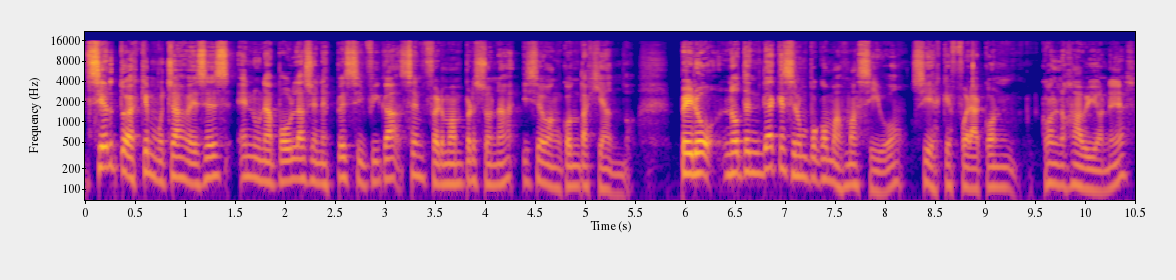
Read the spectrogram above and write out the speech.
cierto es que muchas veces en una población específica se enferman personas y se van contagiando. Pero no tendría que ser un poco más masivo si es que fuera con, con los aviones.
